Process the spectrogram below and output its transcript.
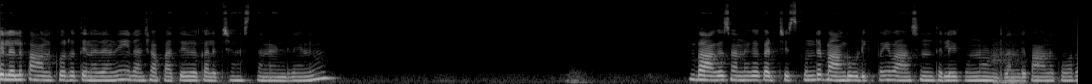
పిల్లలు పాలకూర తినదని ఇలా చపాతీలో కలిపి చేస్తానండి నేను. బాగా సన్నగా కట్ చేసుకుంటే బాగా ఉడికిపోయి వాసన తెలియకుండా ఉంటుందండి పాలకూర.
